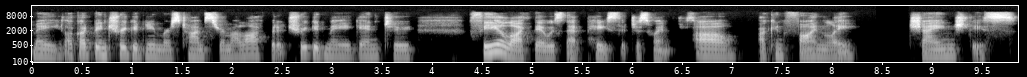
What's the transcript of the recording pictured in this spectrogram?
me. Like i'd been triggered numerous times through my life but it triggered me again to feel like there was that piece that just went oh i can finally change this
